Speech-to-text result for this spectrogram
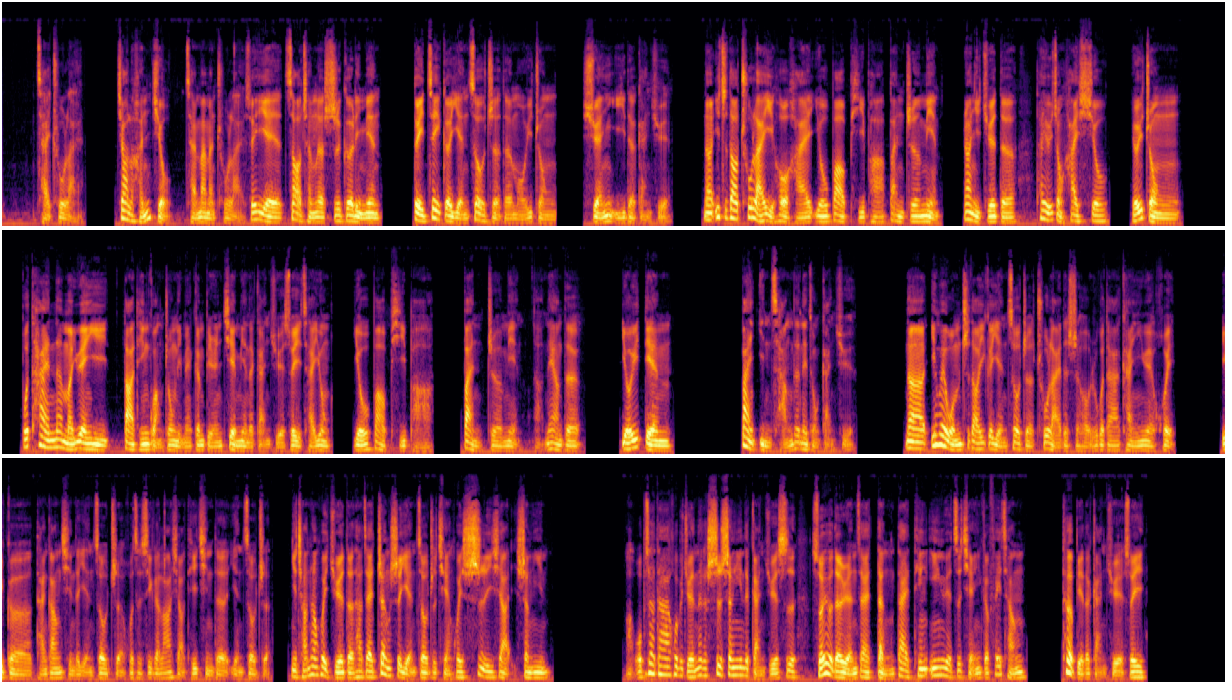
才出来，叫了很久。才慢慢出来，所以也造成了诗歌里面对这个演奏者的某一种悬疑的感觉。那一直到出来以后，还犹抱琵琶半遮面，让你觉得他有一种害羞，有一种不太那么愿意大庭广众里面跟别人见面的感觉，所以才用犹抱琵琶半遮面啊那样的有一点半隐藏的那种感觉。那因为我们知道，一个演奏者出来的时候，如果大家看音乐会，一个弹钢琴的演奏者或者是一个拉小提琴的演奏者，你常常会觉得他在正式演奏之前会试一下声音。啊，我不知道大家会不会觉得那个试声音的感觉是所有的人在等待听音乐之前一个非常特别的感觉。所以，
